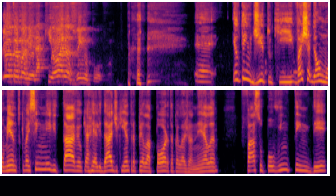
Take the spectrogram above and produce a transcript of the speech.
De outra maneira, a que horas vem o povo? é, eu tenho dito que vai chegar um momento que vai ser inevitável que a realidade que entra pela porta, pela janela, faça o povo entender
